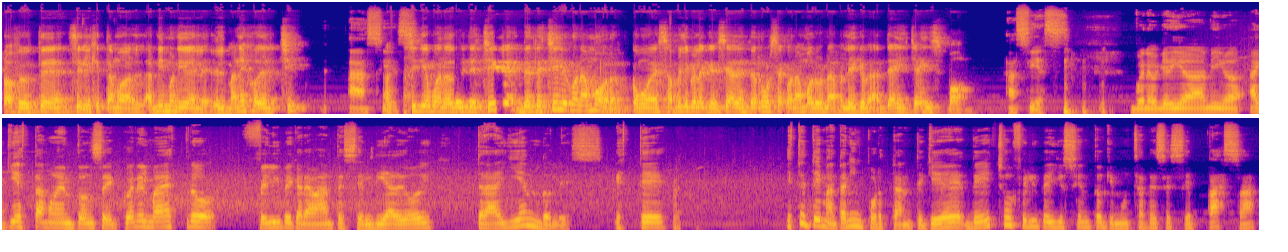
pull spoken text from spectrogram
Profe, usted, sí, es que estamos al, al mismo nivel, el manejo del chi. Así es. Así que bueno, desde Chile, desde Chile con amor, como esa película que decía desde Rusia con amor, una película de James Bond. Así es. bueno, querido amigo, aquí estamos entonces con el maestro Felipe Caravantes el día de hoy, trayéndoles este, este tema tan importante que de hecho, Felipe, yo siento que muchas veces se pasa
